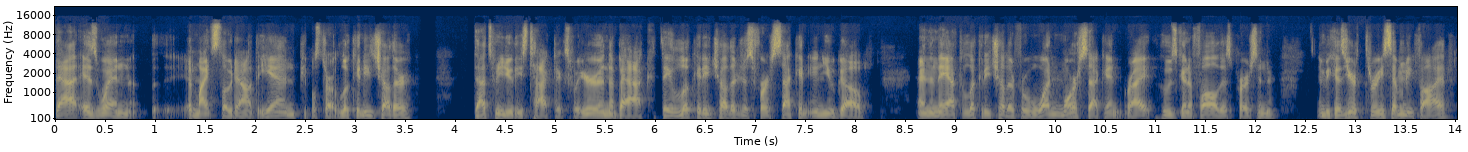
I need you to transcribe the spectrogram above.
that is when it might slow down at the end. People start looking at each other. That's when you do these tactics where you're in the back. They look at each other just for a second and you go. And then they have to look at each other for one more second, right? Who's going to follow this person? And because you're 375,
